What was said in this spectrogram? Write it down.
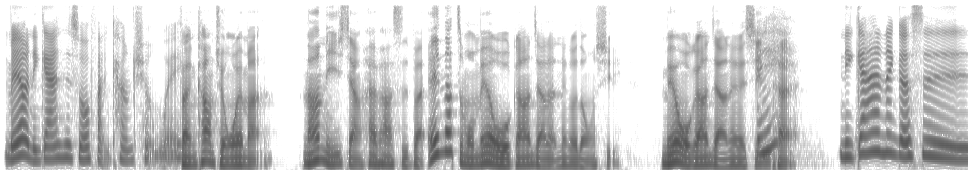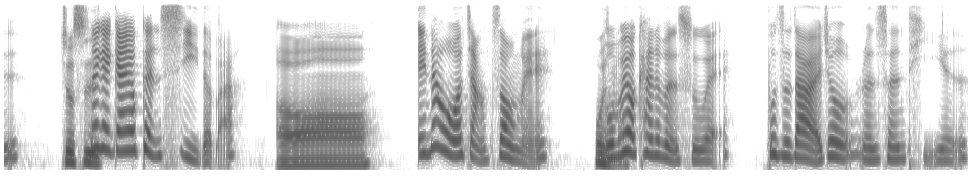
没有，你刚刚是说反抗权威，反抗权威嘛。然后你想害怕失败，哎，那怎么没有我刚刚讲的那个东西？没有我刚刚讲的那个心态？你刚刚那个是，就是那个应该要更细的吧？哦，哎，那我讲中哎，我没有看那本书哎。不知道哎，就人生体验。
